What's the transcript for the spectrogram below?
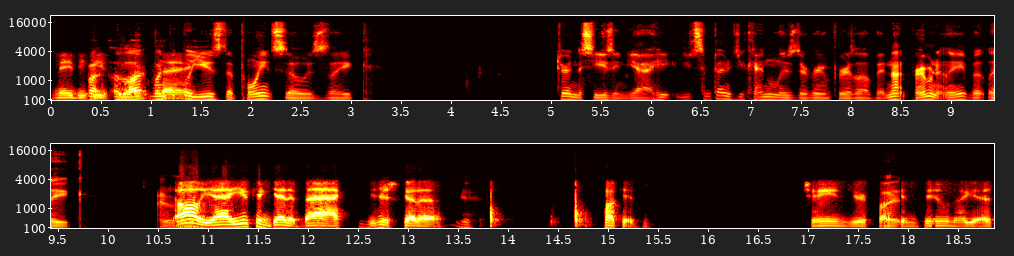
maybe But he's a lot when people use the points though is like during the season, yeah, he you, sometimes you can lose the room for a little bit, not permanently, but like I don't know. "Oh yeah, you can get it back. You just gotta Yeah. fucking change your But- fucking tune, I guess."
